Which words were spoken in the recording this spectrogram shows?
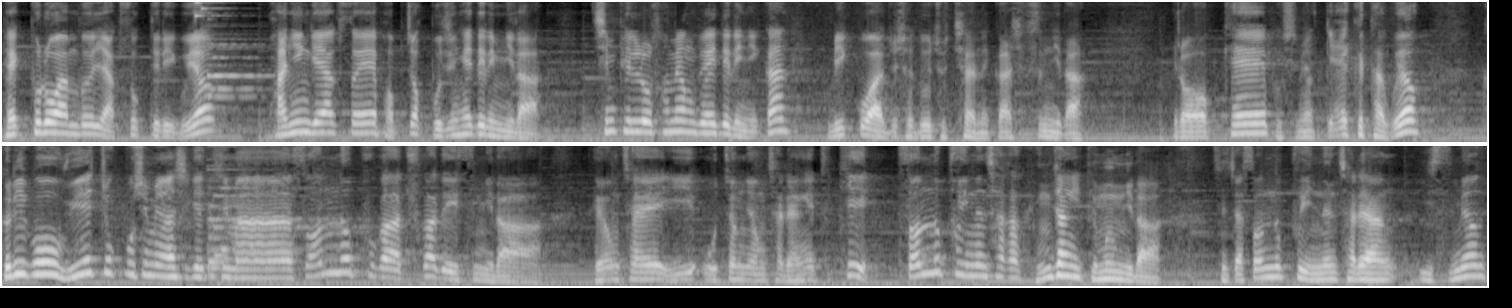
100% 환불 약속드리고요. 관인 계약서에 법적 보증해드립니다. 친필로 서명도 해드리니까 믿고 와주셔도 좋지 않을까 싶습니다. 이렇게 보시면 깨끗하고요. 그리고 위에 쪽 보시면 아시겠지만 썬루프가 추가되어 있습니다. 대형차의 이 5.0 차량에 특히 썬루프 있는 차가 굉장히 드뭅니다. 진짜 썬루프 있는 차량 있으면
